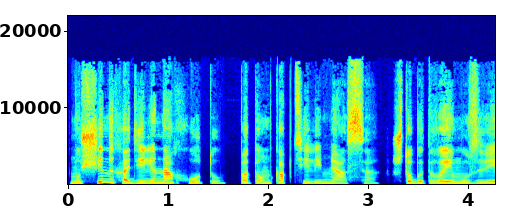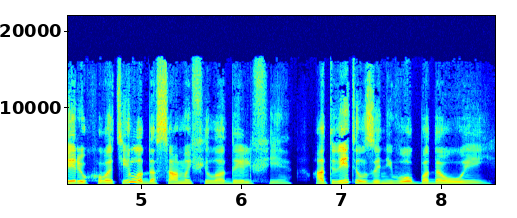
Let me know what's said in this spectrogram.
Мужчины ходили на охоту, потом коптили мясо, чтобы твоему зверю хватило до самой Филадельфии. Ответил за него Бадауэй.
